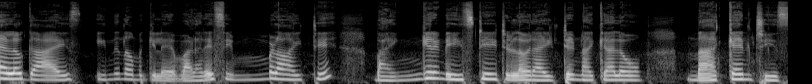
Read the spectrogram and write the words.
ഹലോ ഗായ്സ് ഇന്ന് നമുക്കില്ലേ വളരെ സിമ്പിളായിട്ട് ഭയങ്കര ടേസ്റ്റി ആയിട്ടുള്ള ഒരു ഐറ്റം ഉണ്ടാക്കിയാലോ? മാക്ക് ആൻഡ് ചീസ്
